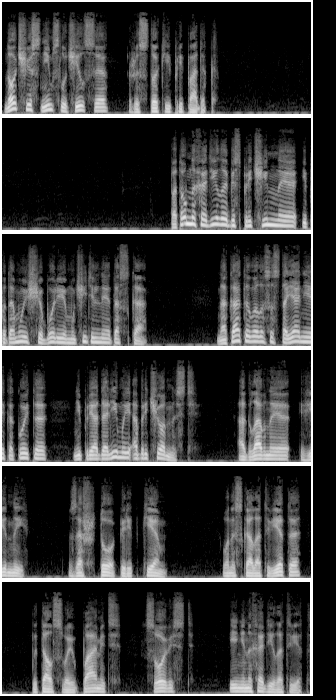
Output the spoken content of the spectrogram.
Ночью с ним случился жестокий припадок. Потом находила беспричинная и потому еще более мучительная тоска. Накатывало состояние какой-то непреодолимой обреченности, а главное — вины. За что, перед кем? Он искал ответа, пытал свою память, совесть и не находил ответа.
